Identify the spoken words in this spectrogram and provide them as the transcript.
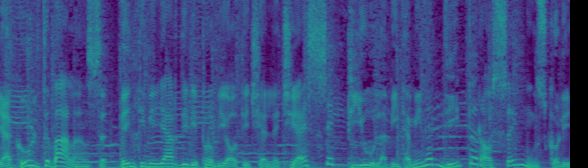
Yakult Balance, 20 miliardi di probiotici LCS più la vitamina D per ossa e muscoli.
